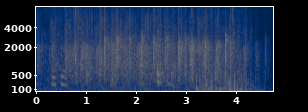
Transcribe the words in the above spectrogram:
Yeah. Thank you.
